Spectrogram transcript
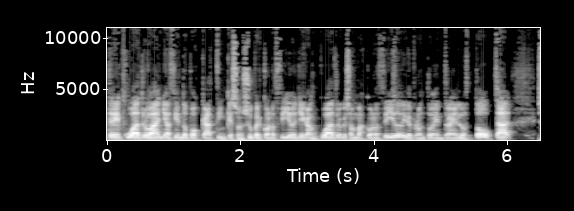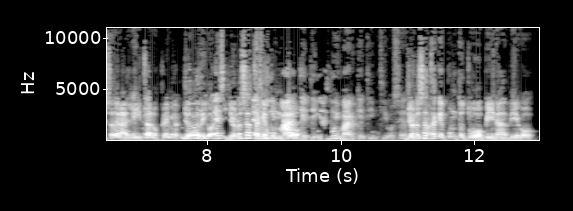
3, 4 años haciendo podcasting, que son súper conocidos, llegan cuatro que son más conocidos y de pronto entran en los top, tal. Eso de las Es listas, que- los premios, yo lo digo, es- y yo no sé hasta es qué muy punto... marketing, es muy marketing, tío. o sea, es Yo no sé hasta marketing. qué punto tú opinas, Diego,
